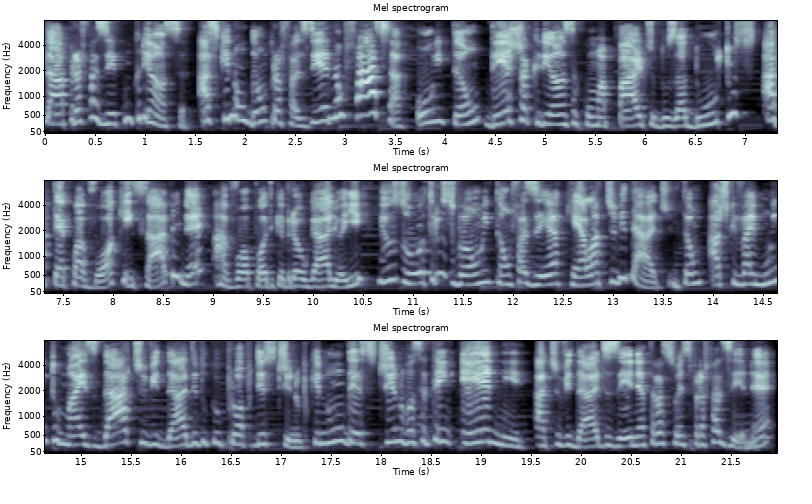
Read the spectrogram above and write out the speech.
dá para fazer com criança. As que não dão para fazer, não faça. Ou então deixa a criança com uma parte dos adultos, até com a avó, quem sabe, né? A avó pode quebrar o galho aí, e os outros vão então fazer aquela atividade. Então, acho que vai muito mais da atividade do que o próprio destino, porque num destino você tem N atividades, N atrações para fazer, né?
